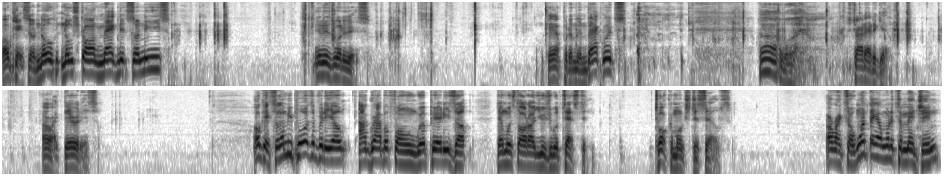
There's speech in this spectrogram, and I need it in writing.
Okay, so no no strong magnets on these. It is what it is. Okay, I put them in backwards. oh boy. Let's try that again. All right, there it is. Okay, so let me pause the video. I'll grab a phone. We'll pair these up. Then we'll start our usual testing talk amongst yourselves. All right, so one thing I wanted to mention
